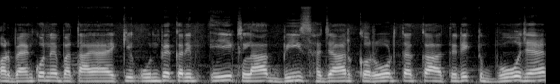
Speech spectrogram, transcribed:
और बैंकों ने बताया है कि उन पर करीब एक लाख बीस हज़ार करोड़ तक का अतिरिक्त बोझ है।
